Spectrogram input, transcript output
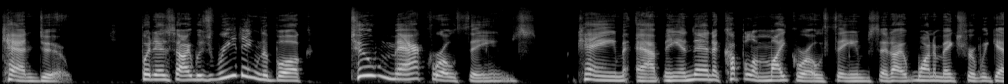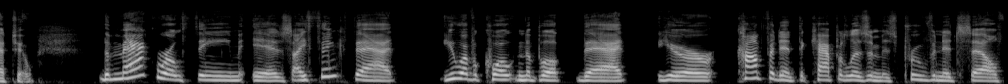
can do. But as I was reading the book, two macro themes came at me and then a couple of micro themes that I want to make sure we get to. The macro theme is I think that you have a quote in the book that you're confident that capitalism has proven itself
